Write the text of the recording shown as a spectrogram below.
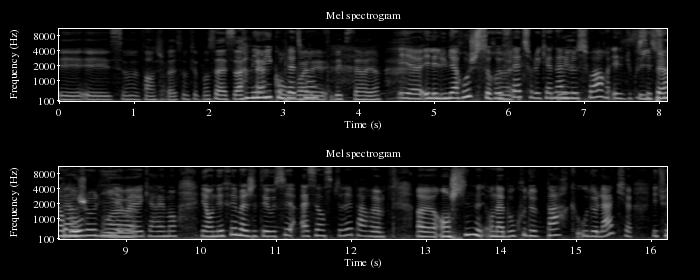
Et, et ça me- enfin, je sais pas, ça me fait penser à ça. Mais oui, complètement. l'extérieur. Et, euh, et les lumières rouges se reflètent sur le canal Oui. le soir et du coup C'est super beau. joli Ouais, ouais, ouais. carrément et en effet moi j'étais aussi assez inspirée par en Chine on a beaucoup de parcs ou de lacs et tu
